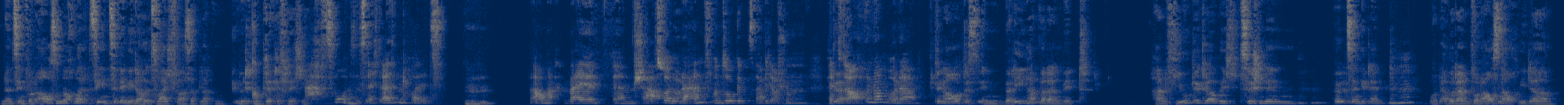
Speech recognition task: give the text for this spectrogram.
Und dann sind von außen nochmal 10 cm Holzweichfaserplatten über die komplette Fläche. Ach so, das ist echt alles mit Holz. Mhm. Mal, weil ähm, Schafswolle oder Hanf und so gibt's, habe ich auch schon. Hättest ja. du auch genommen oder? Genau, das in Berlin haben wir dann mit Hanfjute, glaube ich, zwischen den mhm. Hölzern gedämmt. Mhm. Und aber dann von außen auch wieder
